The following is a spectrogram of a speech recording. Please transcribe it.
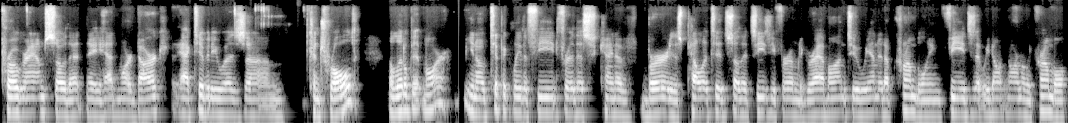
programs so that they had more dark. Activity was um, controlled a little bit more. You know, typically the feed for this kind of bird is pelleted so that it's easy for them to grab onto. We ended up crumbling feeds that we don't normally crumble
